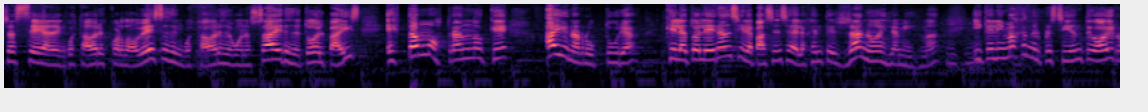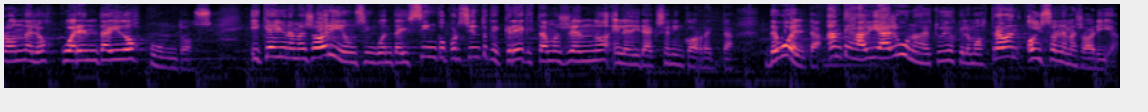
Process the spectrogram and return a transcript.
ya sea de encuestadores cordobeses, de encuestadores de Buenos Aires, de todo el país, están mostrando que hay una ruptura, que la tolerancia y la paciencia de la gente ya no es la misma y que la imagen del presidente hoy ronda los 42 puntos y que hay una mayoría, un 55% que cree que estamos yendo en la dirección incorrecta. De vuelta, antes había algunos estudios que lo mostraban, hoy son la mayoría.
